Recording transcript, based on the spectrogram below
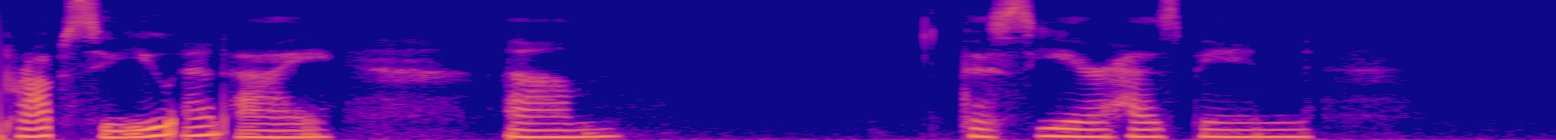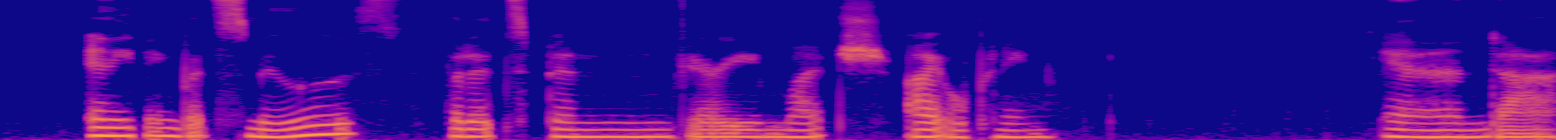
props to you and I. Um, this year has been anything but smooth, but it's been very much eye opening and uh,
